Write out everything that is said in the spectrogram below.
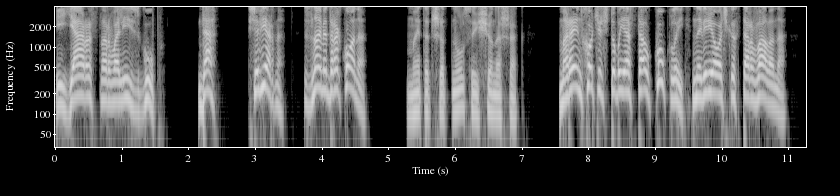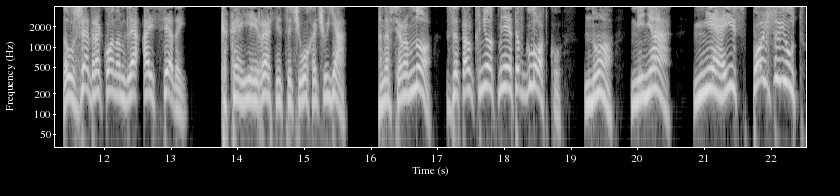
и яростно рвались с губ. «Да, все верно! Знамя дракона!» Мэтт отшатнулся еще на шаг. «Морейн хочет, чтобы я стал куклой на веревочках Тарвалана, лже-драконом для Айседой. Какая ей разница, чего хочу я? Она все равно затолкнет мне это в глотку. Но меня не используют!»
